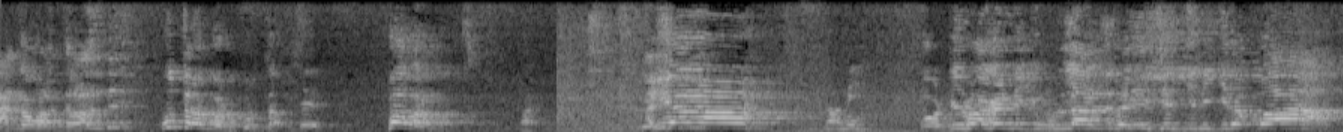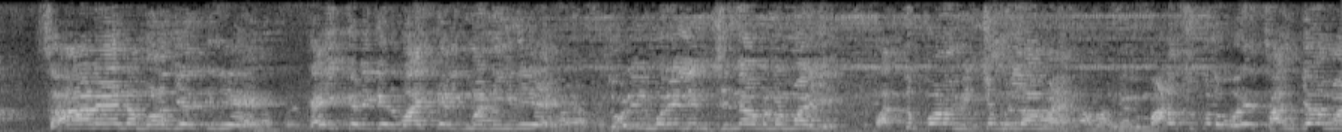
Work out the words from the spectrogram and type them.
தங்க வளத்துல அளந்து உத்தரவு போட்டு கொடுத்தா போ வரம் ஐயா சாமி ஒட்டிவாக இன்னைக்கு உள்ள இருந்து வெளியே சிரிச்சு நிக்குதப்பா. சாணேன முளைஞ்சிருக்குது கை கடிக்கிறது வாய் கிடைக்க மாட்டேங்குது. தொழில் முறையிலும் சின்ன பண்ணமாயி பத்து பணம் மிச்சம் இல்லாம இன்னைக்கு மனசுக்குள்ள ஒரே சஞ்சலமா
